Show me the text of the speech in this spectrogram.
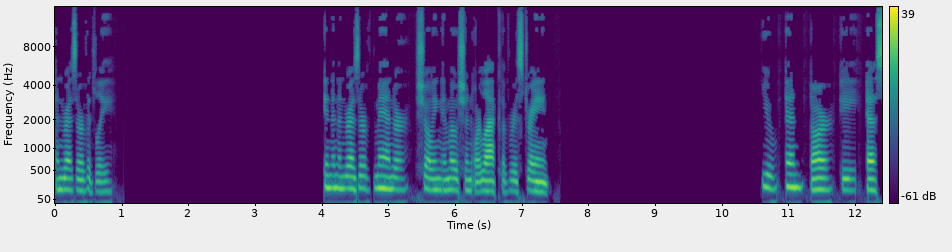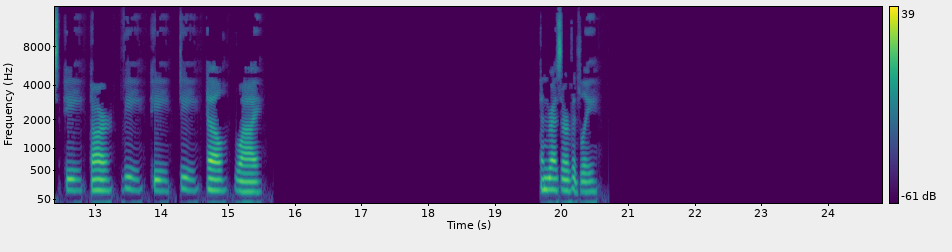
Unreservedly. In an unreserved manner, showing emotion or lack of restraint. U N R E S E R V E D L Y. Unreservedly.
